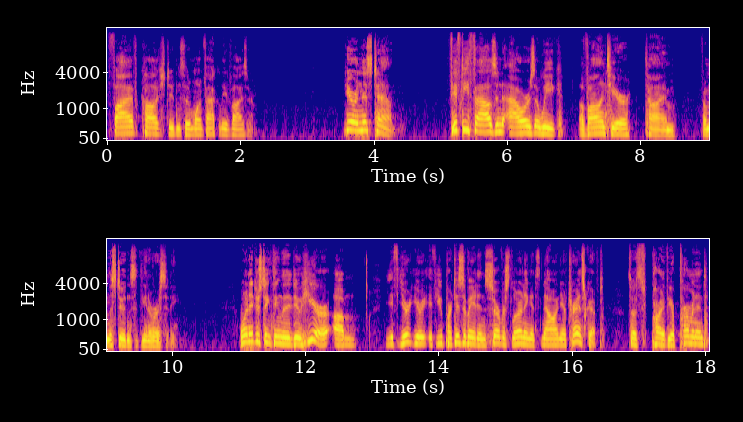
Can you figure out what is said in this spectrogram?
Five college students and one faculty advisor. Here in this town, 50,000 hours a week of volunteer time from the students at the university. One interesting thing that they do here, um, if, you're, you're, if you participate in service learning, it's now on your transcript. So it's part of your permanent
